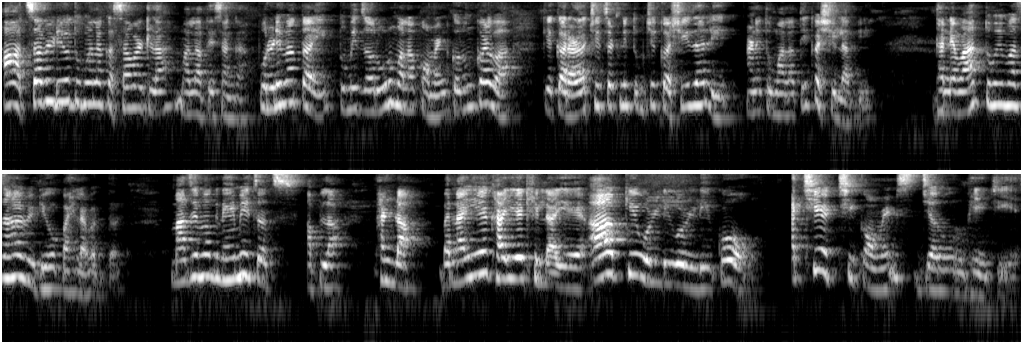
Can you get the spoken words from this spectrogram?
हा आजचा व्हिडिओ तुम्हाला कसा वाटला मला ते सांगा. पौर्णिमा ताई तुम्ही जरूर मला कॉमेंट करून कळवा की कराळाची चटणी तुमची कशी झाली आणि तुम्हाला ती कशी लागली. धन्यवाद तुम्ही माझा हा व्हिडिओ पाहिल्याबद्दल. माझे मग नेहमीच आपला फंडा बनाइए खाइए खिलाइए आपकी ओल्डी ओल्डी को. अच्छी अच्छी कॉमेंट्स जरूर भेजिए.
